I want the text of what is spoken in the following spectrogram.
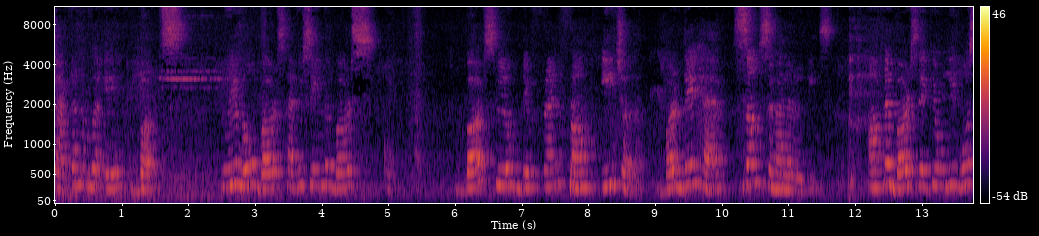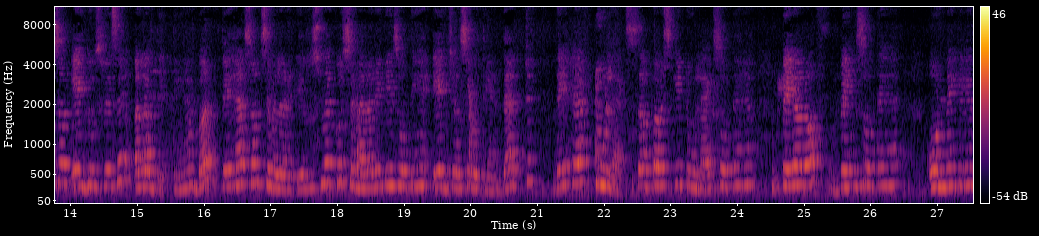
A. Birds. Do you know birds? Have you seen the birds? Birds look different from each other, but they have some similarities. आपने बर्ड्स देखे होंगे वो सब एक दूसरे से अलग दिखती हैं but they have some similarities उसमें कुछ सिमिलरिटीज होती हैं एक जैसी होती हैं that they have two legs सब बर्ड्स की टू लेग्स होते हैं पेयर ऑफ़ विंग्स होते हैं उड़ने के लिए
